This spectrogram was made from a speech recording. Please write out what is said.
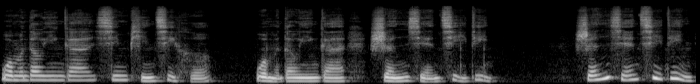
我们都应该心平气和，我们都应该神闲气定。神闲气定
